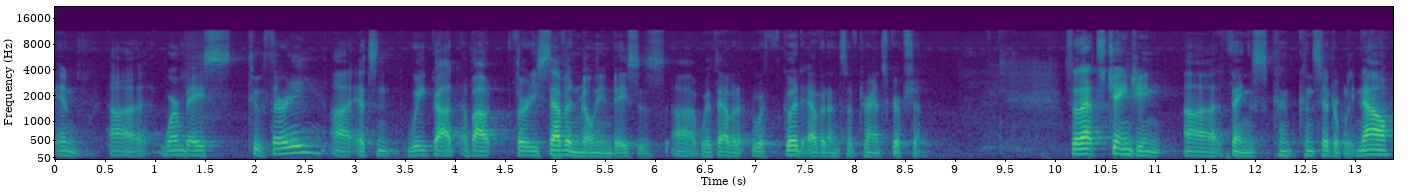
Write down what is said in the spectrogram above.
in uh, WormBase 230, uh, it's, we got about 37 million bases uh, with, with good evidence of transcription. So that's changing uh, things con considerably. Now,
